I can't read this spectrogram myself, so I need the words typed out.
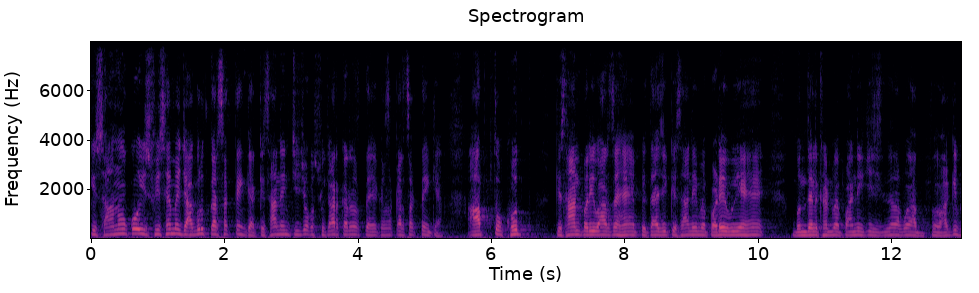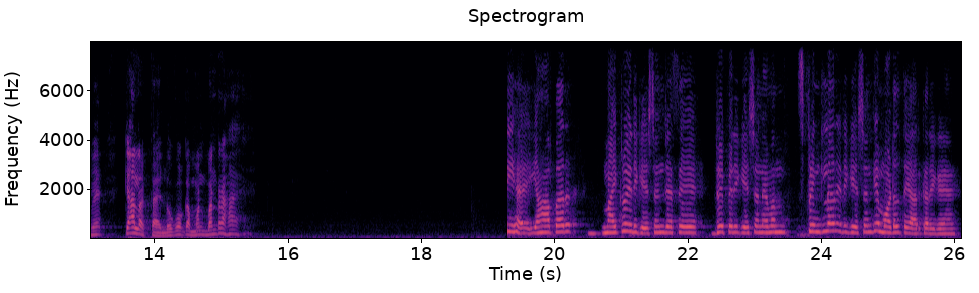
किसानों को इस विषय में जागरूक कर सकते हैं क्या? किसान इन चीज़ों को स्वीकार कर सकते हैं, कर सकते हैं क्या? आप तो खुद किसान परिवार से हैं, पिताजी किसानी में पड़े हुए हैं, बुंदेलखंड में पानी की चिंता को आप वाकिफ हैं, क्या लगता है लोगों का मन बन रहा है? है, यहाँ पर माइक्रो इरिगेशन जैसे ड्रिप इरिगेशन एवं स्प्रिंकलर इरिगेशन के मॉडल तैयार करे गए हैं।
